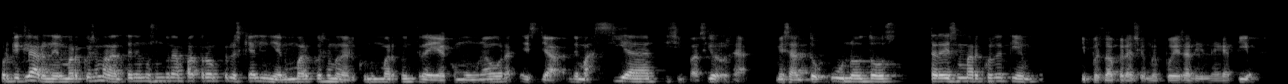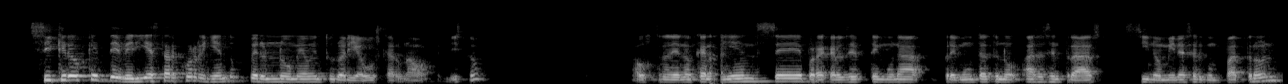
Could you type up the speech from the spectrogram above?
Porque claro, en el marco semanal tenemos un gran patrón, pero es que alinear un marco semanal con un marco intradía como una hora es ya demasiada anticipación. O sea, me salto uno, dos, tres marcos de tiempo y pues la operación me puede salir negativa. Sí creo que debería estar corrigiendo, pero no me aventuraría a buscar una orden. ¿Listo? Australiano canadiense, por acá tengo una pregunta, ¿tú no haces entradas si no miras algún patrón?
